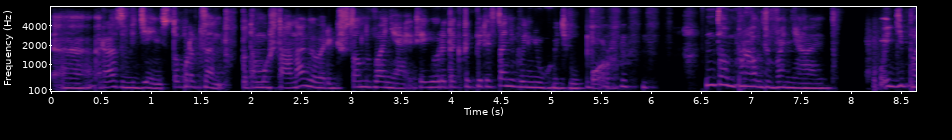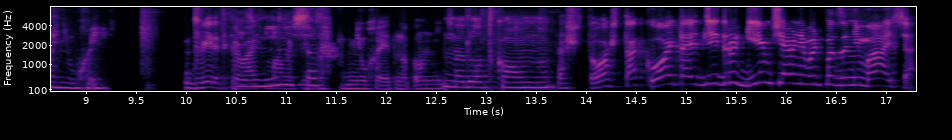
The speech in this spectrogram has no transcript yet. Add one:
э, раз в день, сто процентов, потому что она говорит, что он воняет. Я говорю, так ты перестань его нюхать в упор. Ну там правда воняет. Иди понюхай Дверь открывает, мама нюхает наполнитель. над лотком. Ну. Да что ж такое-то? Иди другим чем-нибудь подзанимайся.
